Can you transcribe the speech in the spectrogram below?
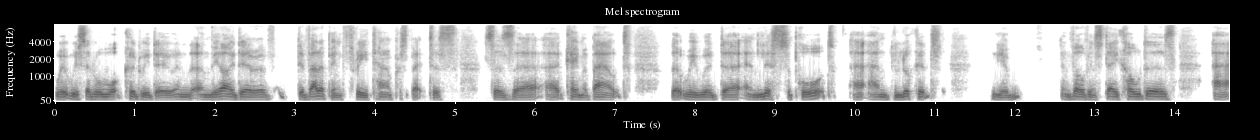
we, we, said, well, what could we do? And and the idea of developing three town prospectuses uh, uh, came about that we would uh, enlist support uh, and look at you know involving stakeholders uh,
